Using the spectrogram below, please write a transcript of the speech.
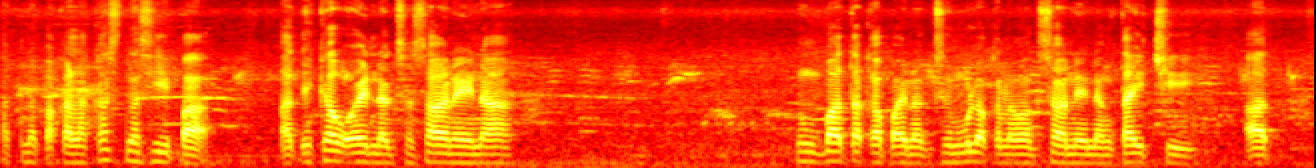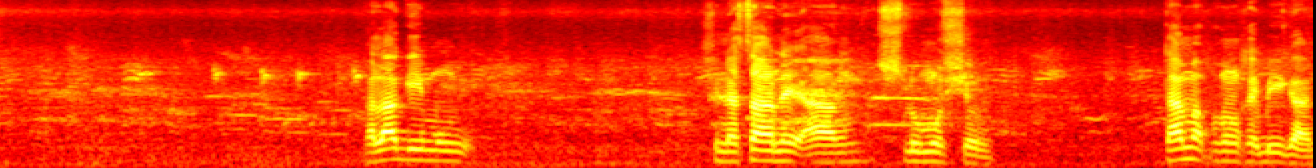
at napakalakas na sipa at ikaw ay nagsasanay na nung bata ka pa nagsimula ka na magsanay ng Tai Chi at palagi mong sinasanay ang slow motion. Tama po mga kaibigan.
